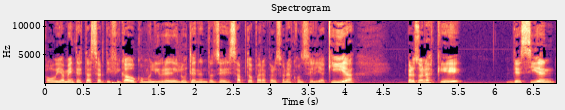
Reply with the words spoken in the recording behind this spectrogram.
Obviamente está certificado como libre de gluten, entonces es apto para personas con celiaquía, personas que deciden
